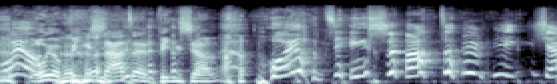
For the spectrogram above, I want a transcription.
我有 我有冰沙在冰箱，我有金沙在冰箱，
